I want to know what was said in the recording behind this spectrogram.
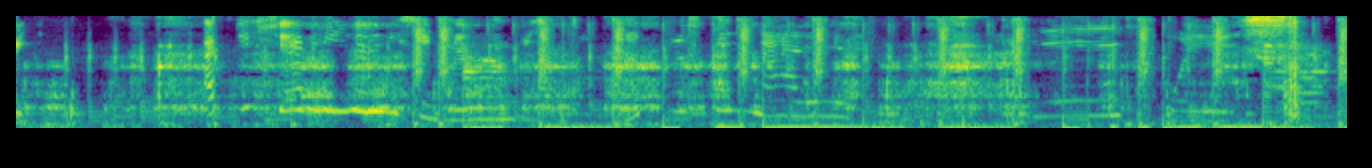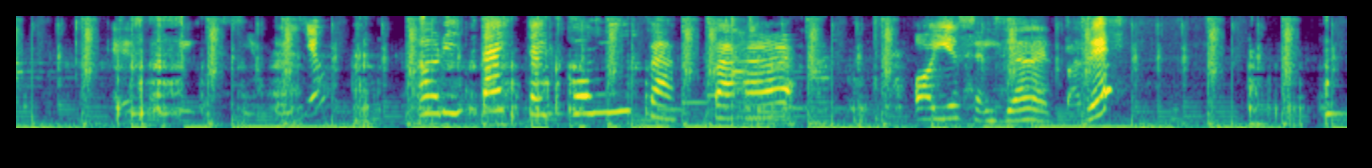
Aquí, Jerry, siempre vamos a ver nuestro canal. Después, esto siempre yo. Ahorita estoy con mi papá. Hoy es el día del padre. Ay,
